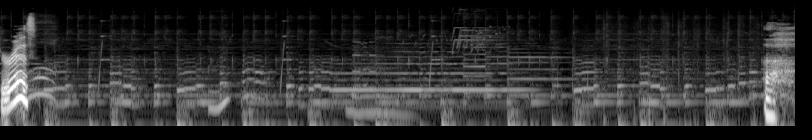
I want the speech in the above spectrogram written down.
Sure is. Ugh.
